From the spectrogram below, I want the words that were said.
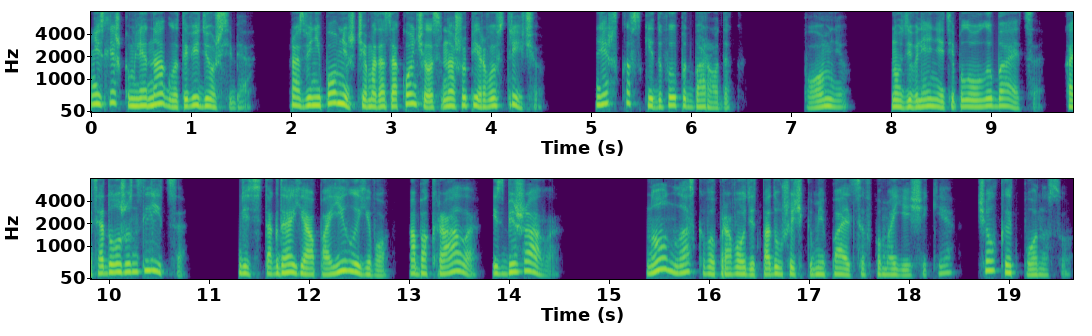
Не слишком ли нагло ты ведешь себя? Разве не помнишь, чем это закончилось в нашу первую встречу? Дерзко вскидываю подбородок. Помню. Но удивление тепло улыбается, хотя должен злиться. Ведь тогда я опоила его, обокрала и сбежала. Но он ласково проводит подушечками пальцев по моей щеке, щелкает по носу.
